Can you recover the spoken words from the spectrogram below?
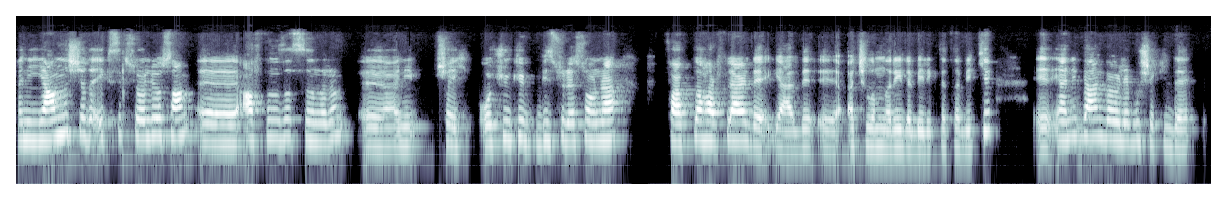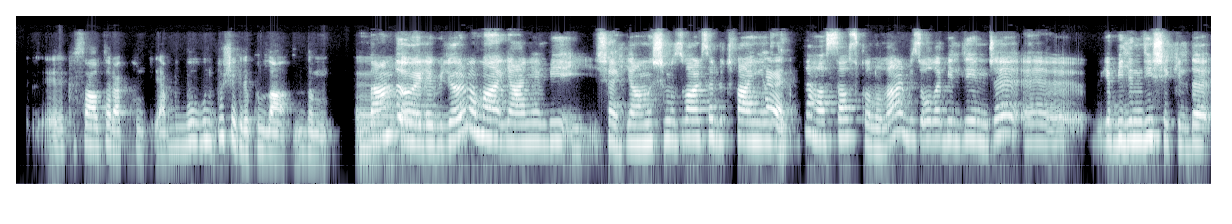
Hani yanlış ya da eksik söylüyorsam e, affınıza sığınırım. E, hani şey o çünkü bir süre sonra farklı harfler de geldi e, açılımlarıyla birlikte tabii ki. E, yani ben böyle bu şekilde e, kısaltarak yani bu, bu, bu şekilde kullandım. E. Ben de öyle biliyorum ama yani bir şey yanlışımız varsa lütfen yazın. Evet. Hassas konular. Biz olabildiğince e, ya bilindiği şekilde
